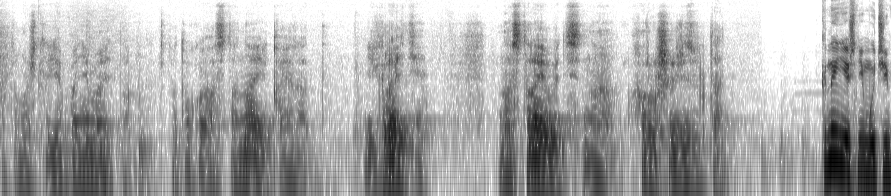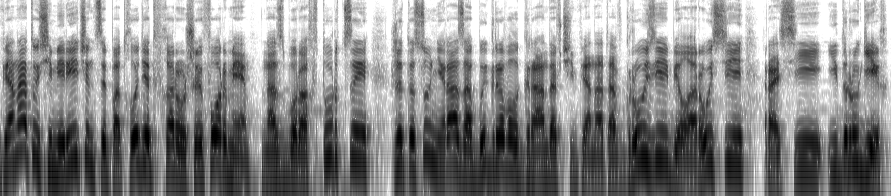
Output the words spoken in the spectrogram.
Потому что я понимаю, там, что такое Астана и Кайрат. Играйте, настраивайтесь на хороший результат. К нынешнему чемпионату семиреченцы подходят в хорошей форме. На сборах в Турции ЖТСУ не раз обыгрывал грандов чемпионатов Грузии, Белоруссии, России и других.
